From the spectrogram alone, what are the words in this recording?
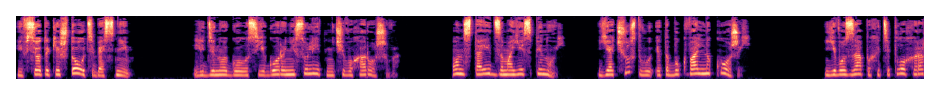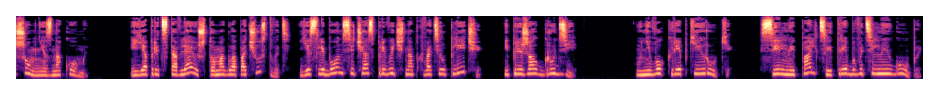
«И все-таки что у тебя с ним?» Ледяной голос Егора не сулит ничего хорошего. Он стоит за моей спиной. Я чувствую это буквально кожей. Его запах и тепло хорошо мне знакомы. И я представляю, что могла почувствовать, если бы он сейчас привычно обхватил плечи и прижал к груди. У него крепкие руки, сильные пальцы и требовательные губы.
